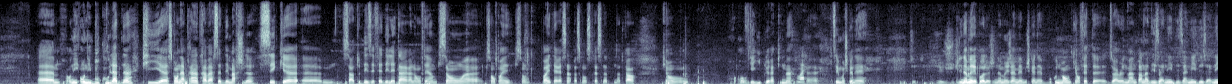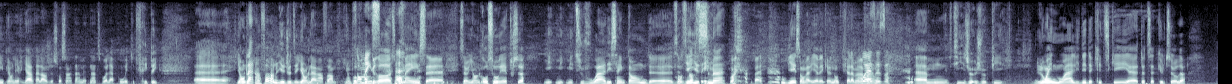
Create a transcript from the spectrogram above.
euh, on, est, on est beaucoup là-dedans. Puis euh, ce qu'on apprend à travers cette démarche-là, c'est que euh, ça a tous des effets délétères à long terme qui sont, qui sont, pas, qui sont pas intéressants parce qu'on stresse notre, notre corps. Puis on, on vieillit plus rapidement. Ouais. Moi, je connais. Je, je les nommerai pas, là, je les nommerai jamais, mais je connais beaucoup de monde qui ont fait euh, du Ironman pendant des années, des années, des années, puis on les regarde à l'âge de 60 ans. Maintenant, tu vois, la peau est toute fripée. Euh, ils ont de l'air en forme, je veux dire, ils ont de l'air en forme. Ils n'ont pas Sont beaucoup minces. de gras, sont minces, euh, ils ont un gros sourire, tout ça. Mais, mais, mais tu vois des symptômes de, vieillissement. Ouais. Ben, ou bien ils sont mariés avec un autre qui fait la même Ouais, affaire. c'est mais- ça. euh, puis, je, je- puis, loin de moi l'idée de critiquer euh, toute cette culture-là,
